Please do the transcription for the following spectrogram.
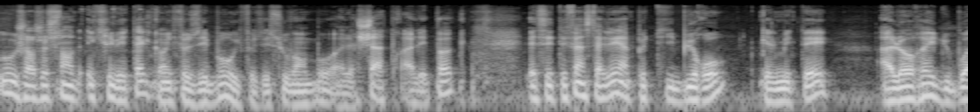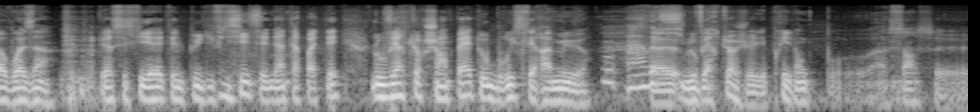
où Georges Sand écrivait-elle quand il faisait beau Il faisait souvent beau à la Châtre à l'époque. Et s'était fait installer un petit bureau qu'elle mettait à l'oreille du bois voisin. C'est ce qui a été le plus difficile, c'est d'interpréter l'ouverture champêtre où bruissent les ramures. Ah oui. Euh, l'ouverture, je l'ai pris donc pour un sens euh,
